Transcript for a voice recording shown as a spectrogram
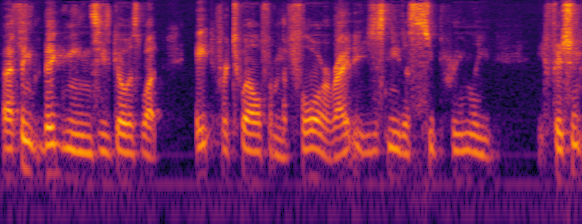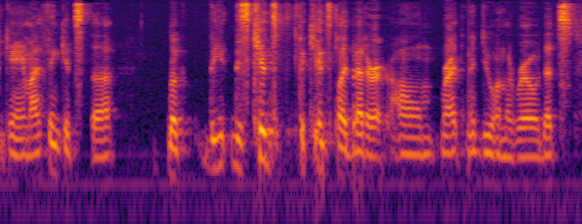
but I think big means he goes what eight for twelve from the floor, right? You just need a supremely efficient game. I think it's the look. The, these kids, the kids play better at home, right, than they do on the road. That's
